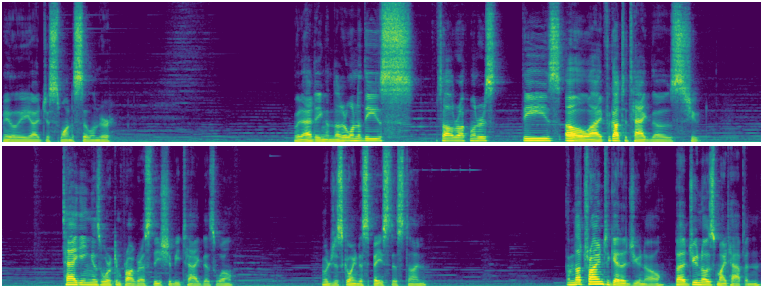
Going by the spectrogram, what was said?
Maybe I just want a cylinder. But adding another one of these solid rock motors. These... Oh, I forgot to tag those. Shoot. Tagging is work in progress. These should be tagged as well. We're just going to space this time. I'm not trying to get a Juno, but Junos might happen.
